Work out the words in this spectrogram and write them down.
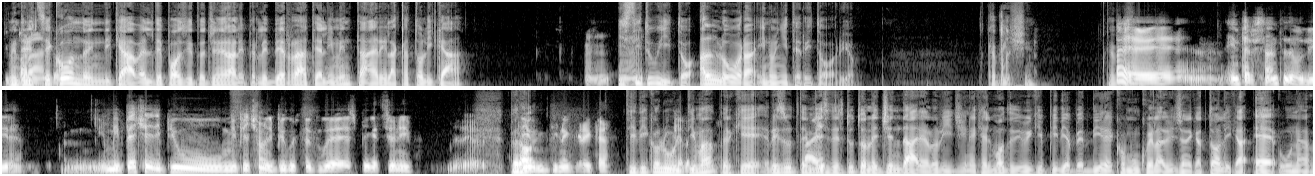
Mentre il secondo indicava il deposito generale per le derrate alimentari, la Cattolica, Mhm, mhm. istituito allora in ogni territorio. Capisci? Capisci? Eh, è interessante, devo dire. Mi, piace di più, mi piacciono di più queste due spiegazioni Però- di origine greca. Ti dico l'ultima perché risulta Vai. invece del tutto leggendaria l'origine, che è il modo di Wikipedia per dire comunque la religione cattolica è una,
